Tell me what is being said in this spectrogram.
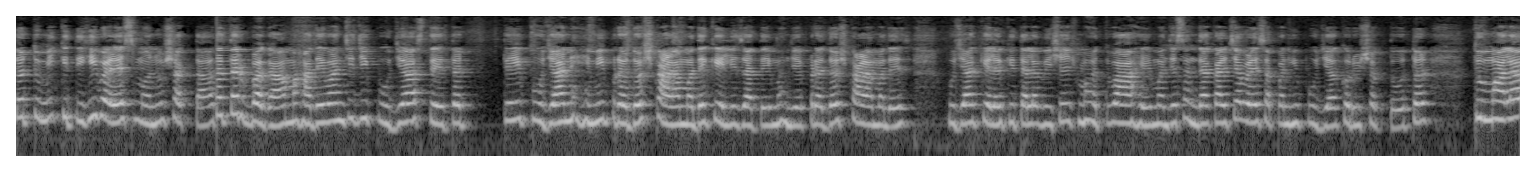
तर तुम्ही कितीही वेळेस म्हणू शकता. तर बघा महादेवांची जी पूजा असते तर ती पूजा नेहमी प्रदोष काळामध्ये केली जाते. म्हणजे प्रदोष काळामध्ये पूजा केलं की त्याला विशेष महत्त्व आहे. म्हणजे संध्याकाळच्या वेळेस आपण ही पूजा करू शकतो. तर तुम्हाला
